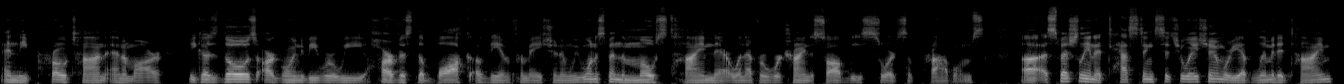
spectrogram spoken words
and the proton NMR because those are going to be where we harvest the bulk of the information and we want to spend the most time there whenever we're trying to solve these sorts of problems. Uh, especially in a testing situation where you have limited time,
